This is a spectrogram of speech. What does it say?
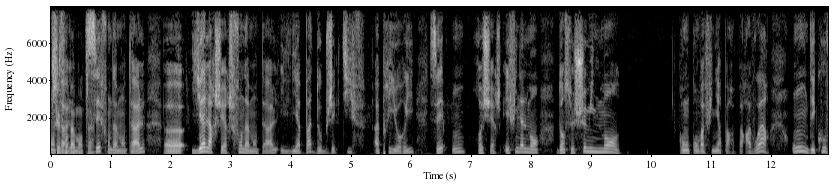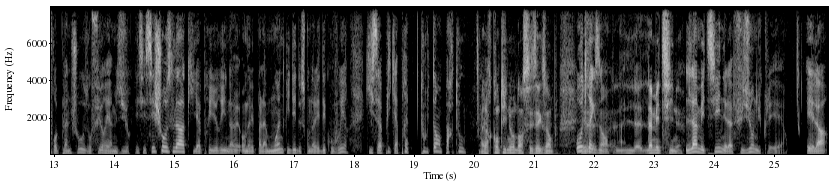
c'est fondamental. c'est fondamental. Il y a la recherche fondamentale il n'y a pas d'objectif a priori c'est on recherche. Et finalement dans ce cheminement qu'on va finir par, par avoir, on découvre plein de choses au fur et à mesure. Et c'est ces choses-là qui, a priori, on n'avait pas la moindre idée de ce qu'on allait découvrir, qui s'appliquent après tout le temps, partout. Alors continuons dans ces exemples. Autre exemple. La, médecine. La médecine et la fusion nucléaire. Et là,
